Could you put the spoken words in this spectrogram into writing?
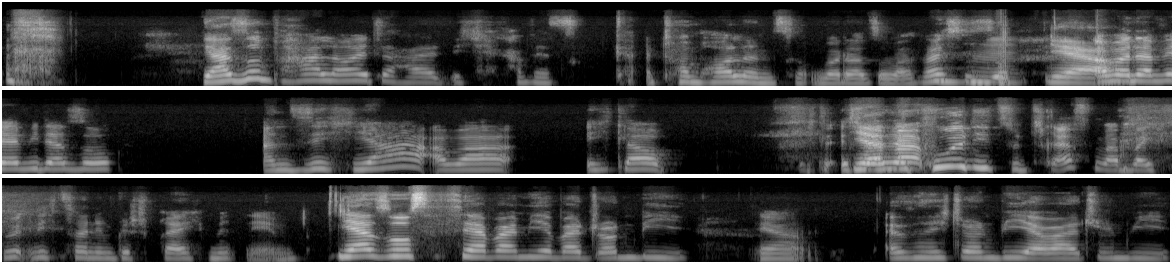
ja, so ein paar Leute halt. Ich habe jetzt Tom Holland oder sowas, weißt du so. Mhm, Ja. Aber da wäre wieder so, an sich ja, aber ich glaube, es Ja, wäre cool, die zu treffen, aber ich würde nichts von dem Gespräch mitnehmen. ja, so ist es ja bei mir bei John B. Ja. Also nicht John B, aber halt John B.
